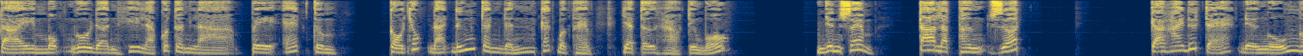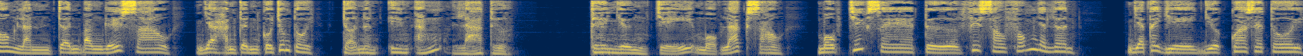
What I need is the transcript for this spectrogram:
tại một ngôi đền Hy Lạp có tên là Peetrum, cậu nhóc đã đứng trên đỉnh các bậc thềm và tự hào tuyên bố. Nhìn xem, ta là thần Zeus. Cả hai đứa trẻ đều ngủ ngon lành trên băng ghế sau và hành trình của chúng tôi trở nên yên ắng lạ thường. Thế nhưng chỉ một lát sau, một chiếc xe từ phía sau phóng nhanh lên và thay vì vượt qua xe tôi,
